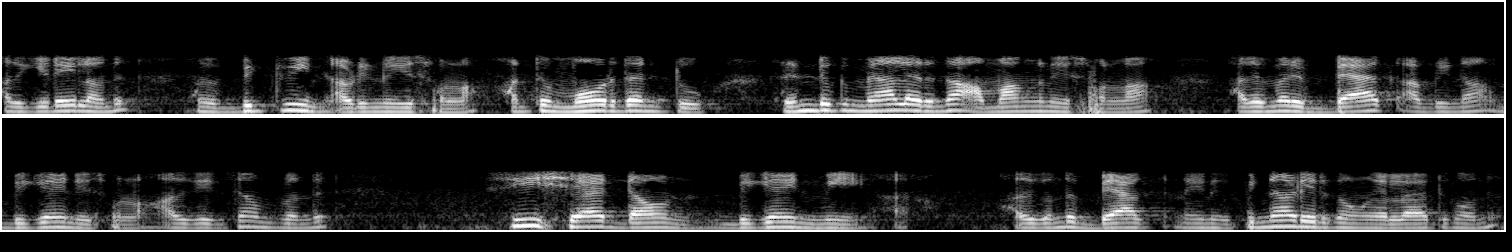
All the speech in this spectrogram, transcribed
அதுக்கு இடையில வந்து பிட்வீன் அப்படின்னு யூஸ் பண்ணலாம். அடுத்து மோர் தென் டூ ரெண்டுக்கு மேலே இருந்தால் அமாங்னு யூஸ் பண்ணலாம். அதே மாதிரி பேக் அப்படின்னா பிகைன் யூஸ் பண்ணலாம். அதுக்கு எக்ஸாம்பிள் வந்து சி ஷேட் டவுன் பிகைன் மீ அதுக்கு வந்து பேக் எனக்கு பின்னாடி இருக்கவங்க எல்லாத்துக்கும் வந்து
